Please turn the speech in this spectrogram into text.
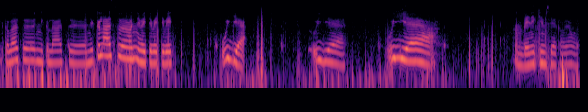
Yakalarsın, yakalarsın, yakalarsın. Evet evet evet. Oh yeah. Oh yeah. Oh yeah. Beni kimse yakalayamaz.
